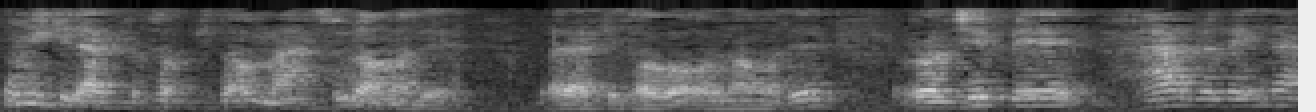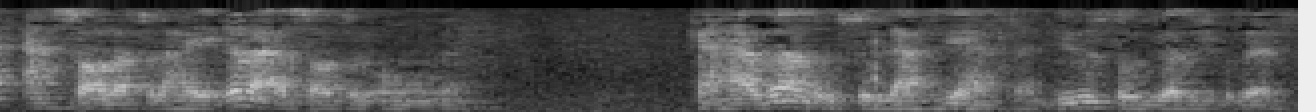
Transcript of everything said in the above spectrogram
اونی که در کتاب, کتاب محصول آمده و در کتاب آن آمده راجع به فرق بین اصالات الحقیقه و اصالات العمومه. که هر دو از اصول لفظی هستن دیروز توضیحاتش گذاشت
